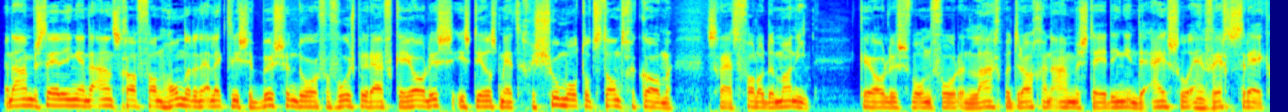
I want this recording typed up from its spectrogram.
Een aanbesteding en de aanschaf van honderden elektrische bussen... door vervoersbedrijf Keolis is deels met gesjoemel tot stand gekomen... schrijft Follow the Money. Keolis won voor een laag bedrag een aanbesteding in de IJssel- en Vechtstreek.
